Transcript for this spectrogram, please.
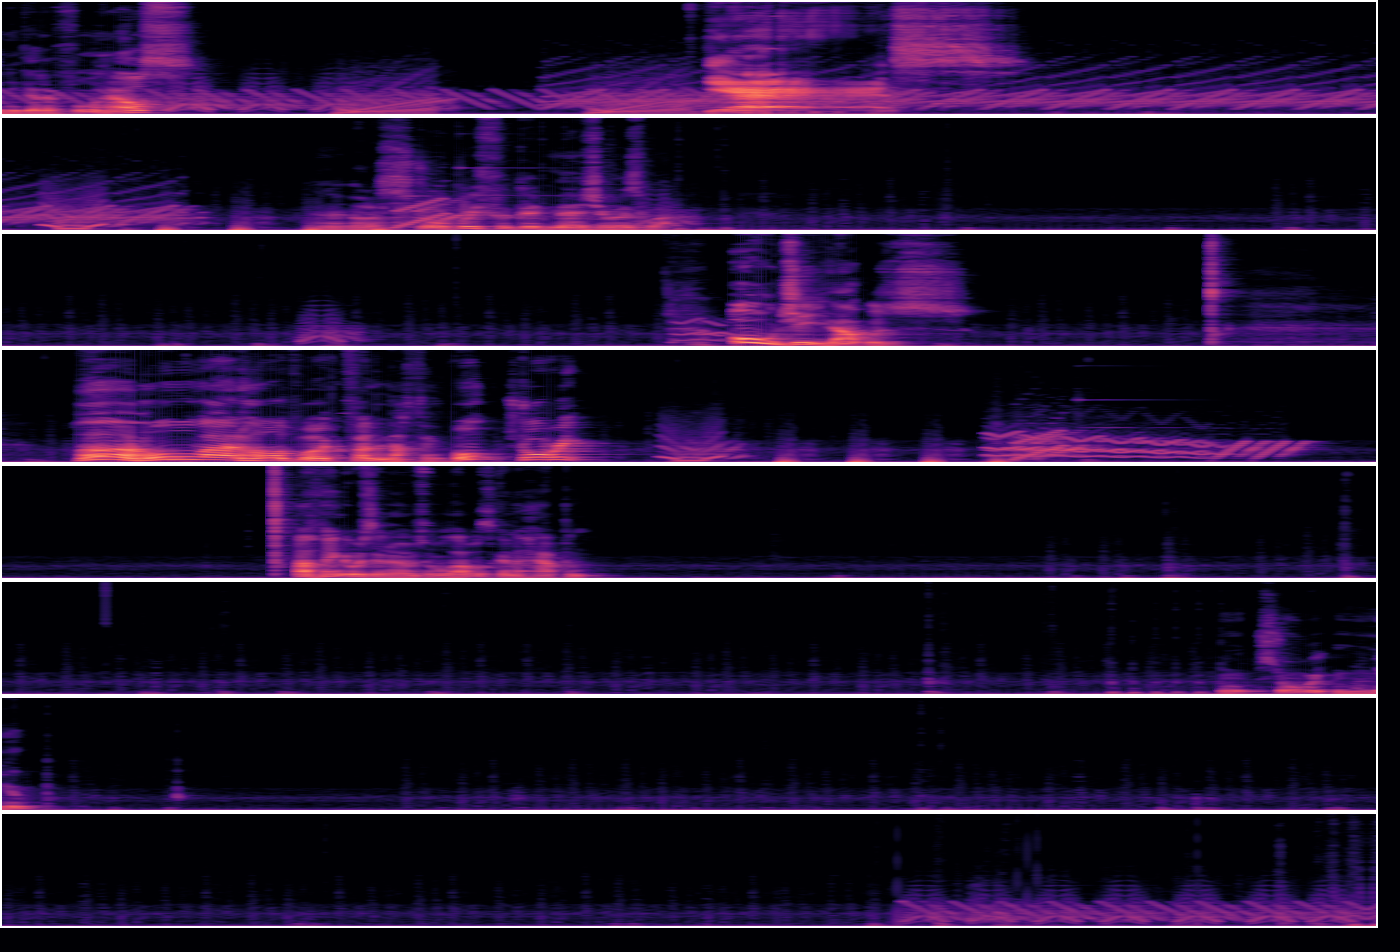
Gonna get a full house. Yes! And I got a strawberry for good measure as well. Oh, gee, that was... Ah, all that hard work for nothing. Oh, strawberry! I think it was inevitable that was going to happen. Strawberry, nope.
